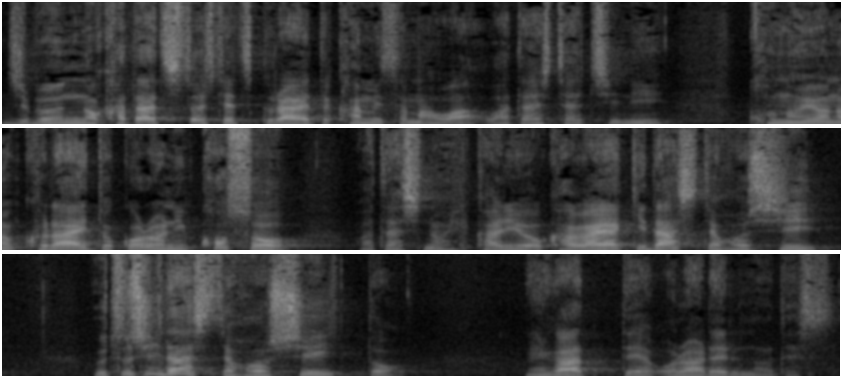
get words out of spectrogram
自分の形として作られた神様は私たちにこの世の暗いところにこそ私の光を輝き出してほしい映し出してほしいと願っておられるのです。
